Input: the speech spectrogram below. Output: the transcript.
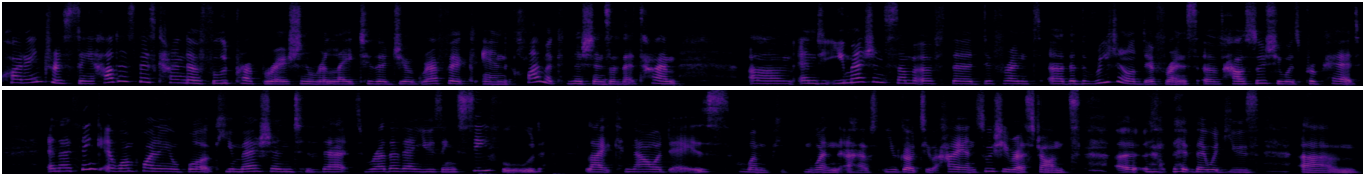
quite interesting. How does this kind of food preparation relate to the geographic and climate conditions of that time? Um, and you mentioned some of the different, uh, the, the regional difference of how sushi was prepared. And I think at one point in your book, you mentioned that rather than using seafood, like nowadays, when pe- when uh, you go to a high end sushi restaurant, uh, they, they would use um,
